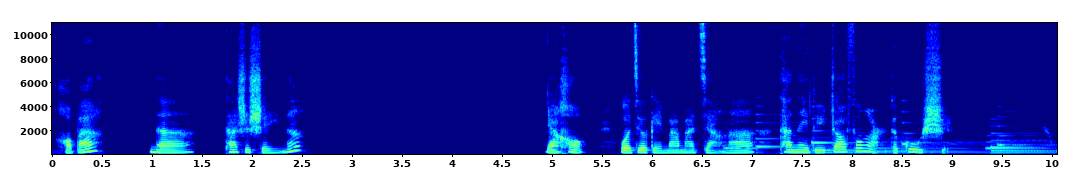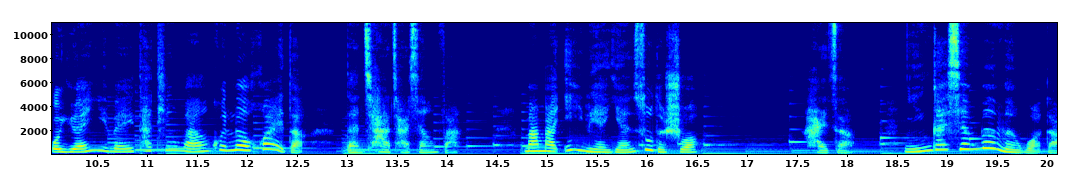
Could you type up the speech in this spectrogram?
好吧，那他是谁呢？然后我就给妈妈讲了他那对招风耳的故事。我原以为他听完会乐坏的，但恰恰相反，妈妈一脸严肃地说：“孩子，你应该先问问我的，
